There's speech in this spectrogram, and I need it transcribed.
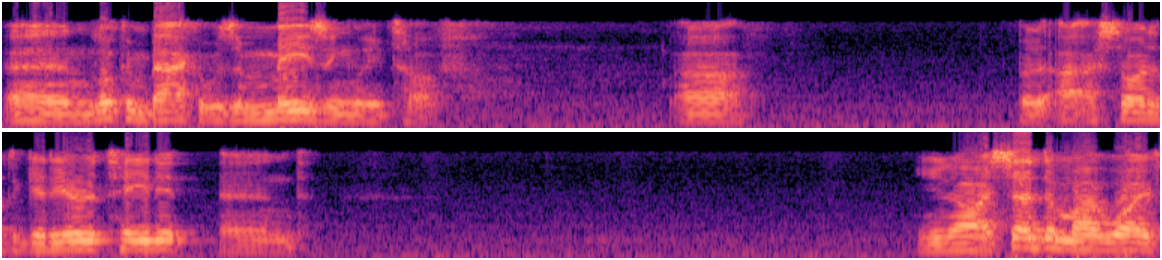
And looking back, it was amazingly tough. Uh, but I started to get irritated and you know, I said to my wife,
